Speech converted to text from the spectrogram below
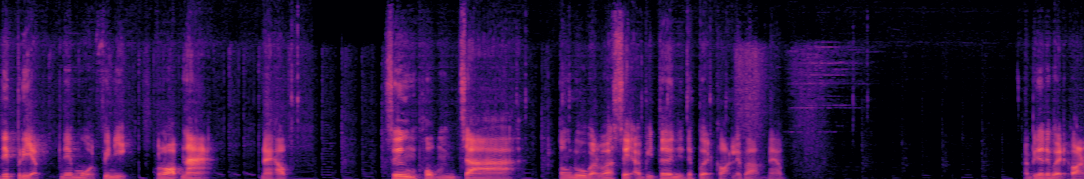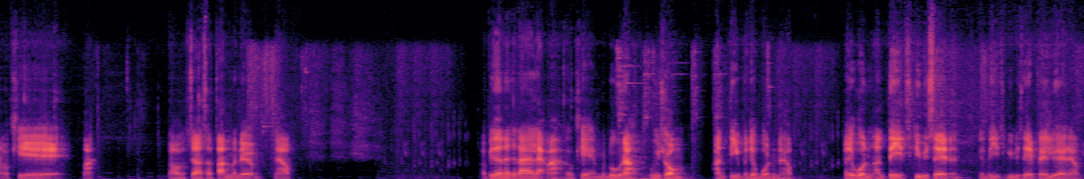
ได้เปรียบในโหมดฟินิกรอบหน้านะครับ ซึ่งผมจะต้องดูก่อนว่าเซอาร์บิเตอร์นี่จะเปิดก่อนหรือเปล่านะครับอาร์บิเตอร์จะเปิดก่อนโอเคมาเราจะสตาร์ทเหมือนเดิมนะครับอาร์บิเตอร์น่าจะได้แหละมาโอเคมาดูนะคุณผู้ชมอันติมันจะวนนะครับมันจะวนอันติสกิลพิเศษอันติสกิลพิเศษไปเรื่อยนะครับ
